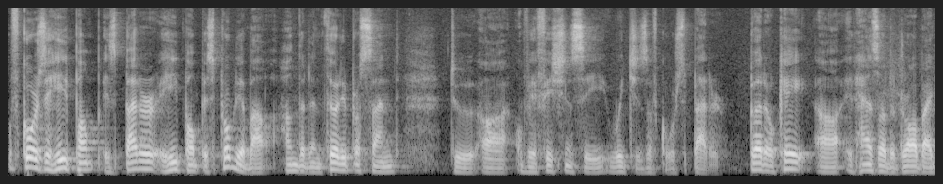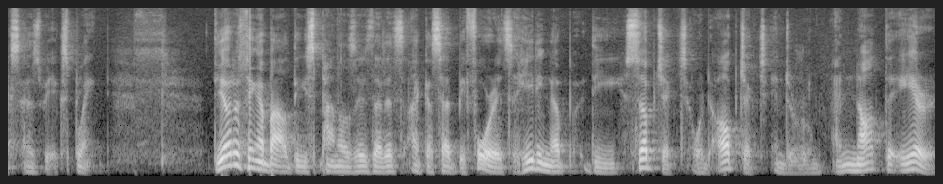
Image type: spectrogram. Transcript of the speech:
Of course, a heat pump is better. A heat pump is probably about 130% to, uh, of efficiency, which is of course better. But okay, uh, it has other drawbacks as we explained. The other thing about these panels is that it's, like I said before, it's heating up the subject or the object in the room and not the air.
